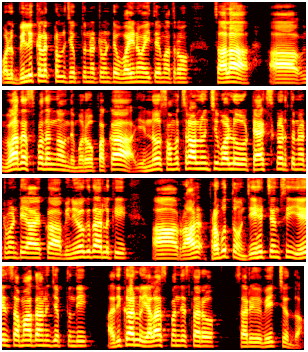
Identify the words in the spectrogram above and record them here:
వాళ్ళు బిల్లు కలెక్టర్లు చెప్తున్నటువంటి వైనం అయితే మాత్రం చాలా వివాదాస్పదంగా ఉంది. మరో పక్క ఎన్నో సంవత్సరాల నుంచి వాళ్ళు ట్యాక్స్ కడుతున్నటువంటి ఆ యొక్క వినియోగదారులకి రా ప్రభుత్వం జీహెచ్ఎంసీ ఏ సమాధానం చెప్తుంది అధికారులు ఎలా స్పందిస్తారో సరే వేచి చూద్దాం.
